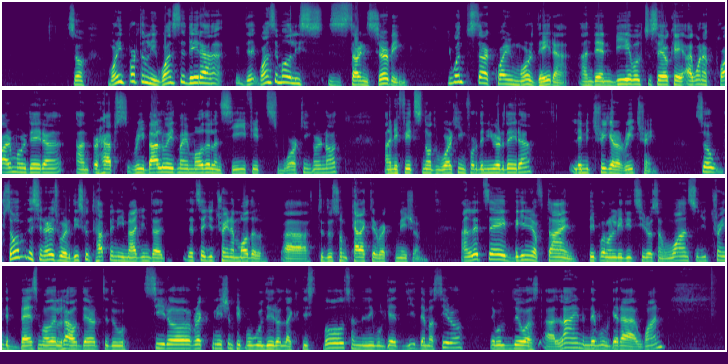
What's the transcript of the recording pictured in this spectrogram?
So more importantly, once the data, the, once the model is, is starting serving, you want to start acquiring more data and then be able to say, okay, I want to acquire more data and perhaps reevaluate my model and see if it's working or not. And if it's not working for the newer data, let me trigger a retrain. So some of the scenarios where this could happen, imagine that, let's say you train a model uh, to do some character recognition. And let's say beginning of time, people only did zeros and ones. So you train the best model out there to do zero recognition. People will do like these balls and then they will get them a zero. They will do a, a line and they will get a one.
